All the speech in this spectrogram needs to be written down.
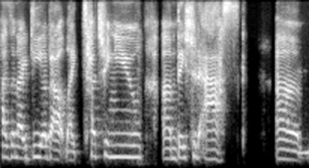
has an idea about like touching you, um, they should ask. Um,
